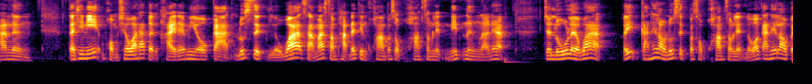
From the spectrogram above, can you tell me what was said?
ด้านหนึ่ง แต่ทีนี้ผมเชื่อว่าถ้าเกิดใครได้มีโอกาสรู้สึก หรือว่าสามารถสัมผัสได้ถึงความประสบความสำเร็จนิดนึงแล้วเนี่ยจะรู้เลยว่าเฮ้ยการที่เรารู้สึกประสบความสำเร็จ หรือว่าการที่เราไป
